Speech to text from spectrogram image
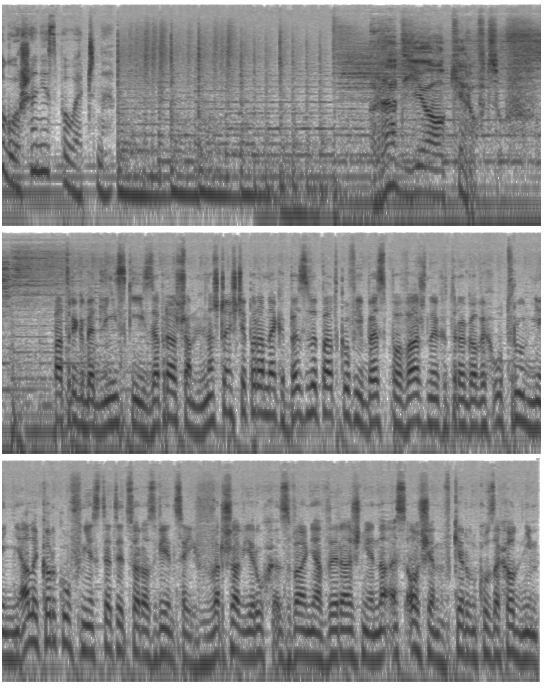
Ogłoszenie społeczne. Radio kierowców. Patryk Bedliński, zapraszam. Na szczęście poranek bez wypadków i bez poważnych drogowych utrudnień, ale korków niestety coraz więcej. W Warszawie ruch zwalnia wyraźnie na S8 w kierunku zachodnim.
